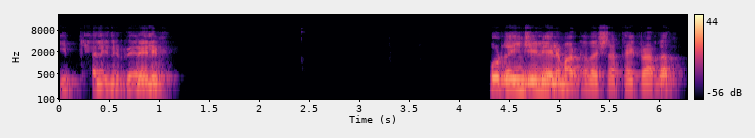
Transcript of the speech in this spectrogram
iptalini verelim. Burada inceleyelim arkadaşlar tekrardan.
